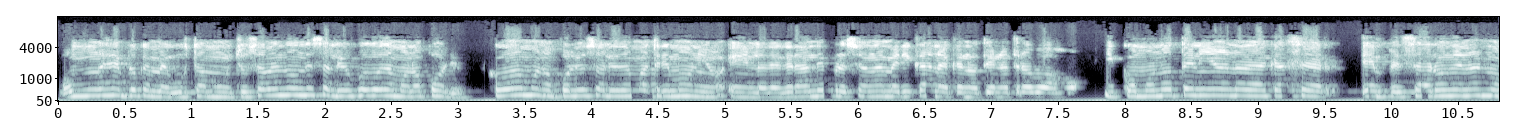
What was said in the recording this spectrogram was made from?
Un ejemplo que me gusta mucho, ¿saben dónde salió el juego de Monopolio? Juego de Monopolio salió de matrimonio en la de Gran Depresión Americana que no tiene trabajo y como no tenían nada que hacer, empezaron en las noches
